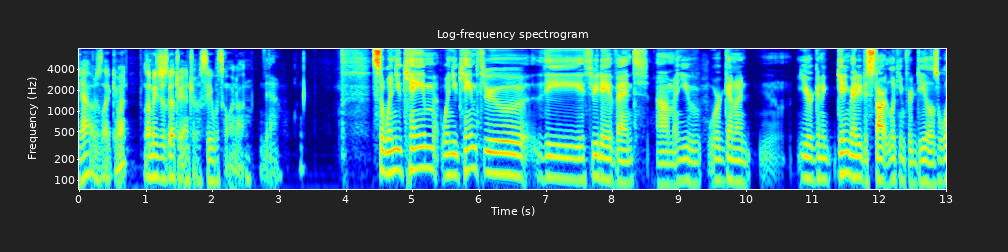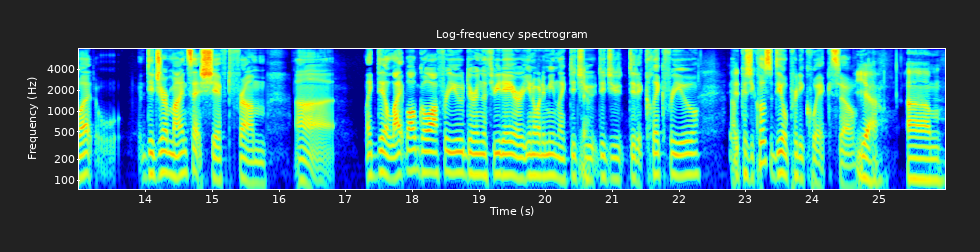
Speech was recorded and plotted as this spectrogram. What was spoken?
yeah, I was like, you know what? Let me just go to intro, see what's going on. Yeah. So when you came when you came through the three day event, um, and you were gonna you're gonna getting ready to start looking for deals, what did your mindset shift from? Uh, like, did a light bulb go off for you during the three day, or you know what I mean? Like, did you did you did it click for you? Because you closed the deal pretty quick. So Yeah. Um,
